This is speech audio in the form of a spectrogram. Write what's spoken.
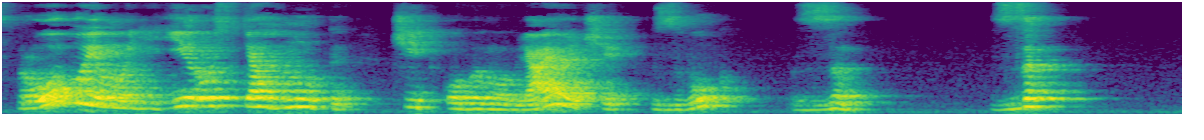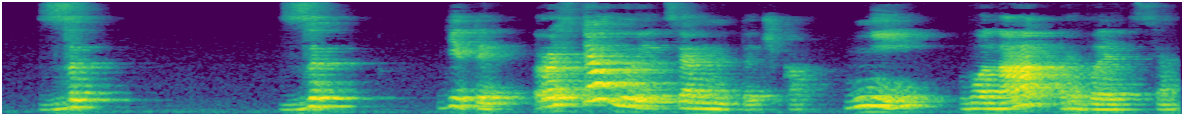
Спробуємо її розтягнути, чітко вимовляючи звук з. З. З. З. Діти, розтягується ниточка? Ні, вона рветься.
